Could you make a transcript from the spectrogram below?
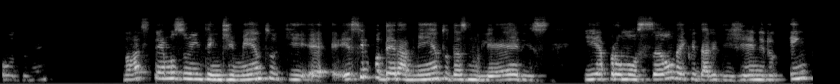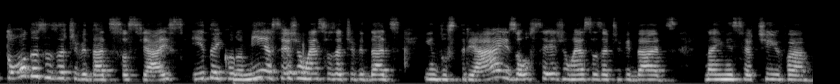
todo, né? Nós temos um entendimento que é, esse empoderamento das mulheres e a promoção da equidade de gênero em todas as atividades sociais e da economia, sejam essas atividades industriais ou sejam essas atividades na iniciativa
